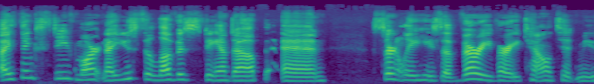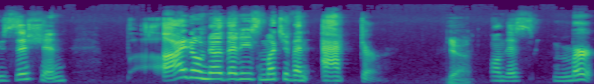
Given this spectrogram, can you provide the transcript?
I think Steve Martin, I used to love his stand up, and certainly he's a very, very talented musician. I don't know that he's much of an actor Yeah. on this mur-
